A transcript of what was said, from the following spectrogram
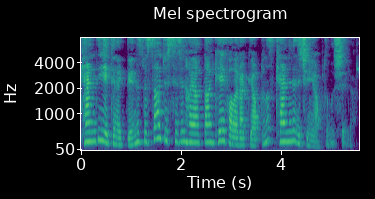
kendi yetenekleriniz ve sadece sizin hayattan keyif alarak yaptığınız, kendiniz için yaptığınız şeyler.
